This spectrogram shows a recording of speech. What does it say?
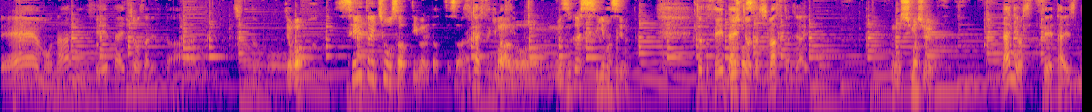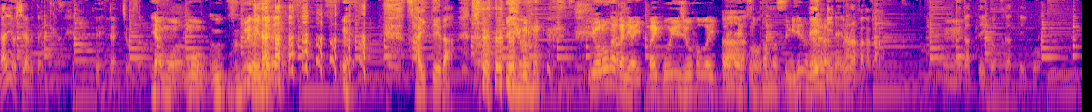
ええもう何？生態調査ですか？ちょっともう。じゃあ、わ？生態調査って言われたってさ、難しすぎまあ、あますよ。の、難しすぎますよ。ちょっと生態調査しますかじゃあ、もう。もうしましょうよ。何を生態、何を調べたいんですかね？生態調査。いや、もう、もうグ、ググればいいんじゃない最低だ。の 世の中にはいっぱいこういう情報がいっぱいねこの端末で見れるんだから。便利な世の中だから。うん使っていこう、使っていこ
